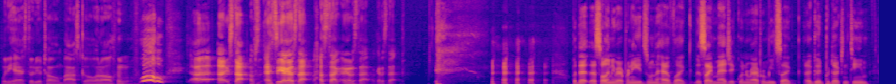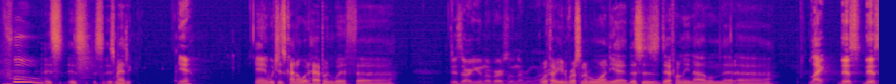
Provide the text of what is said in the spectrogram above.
when he had Studio Ton, Bosko, and all of them. Woo! I, stop. I'm, I see. I gotta stop. I stop. I gotta stop. I gotta stop. but that that's all any rapper needs when they have like it's like magic when a rapper meets like a good production team. Woo. It's it's it's, it's magic, Yeah. and which is kind of what happened with uh This is our universal number one. with right? our Universal number one. Yeah, this is definitely an album that uh like this this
